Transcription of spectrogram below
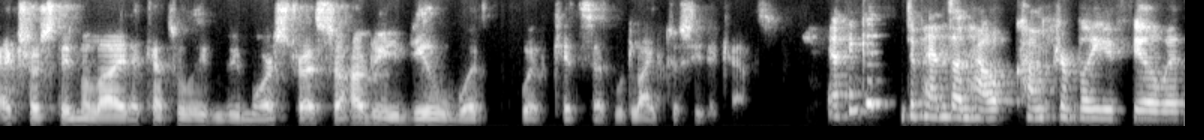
extra stimuli, the cats will even be more stressed. So how do you deal with with kids that would like to see the cats? I think it depends on how comfortable you feel with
